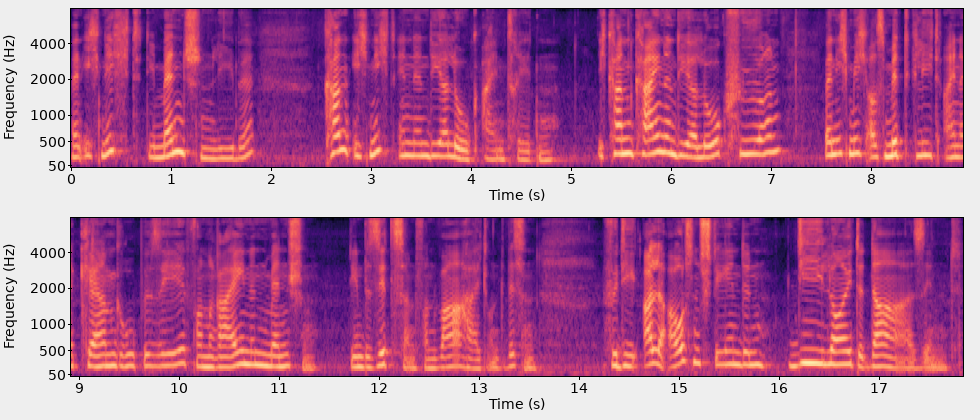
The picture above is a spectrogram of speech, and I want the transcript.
wenn ich nicht die Menschen liebe, kann ich nicht in den Dialog eintreten. Ich kann keinen Dialog führen, wenn ich mich als Mitglied einer Kerngruppe sehe von reinen Menschen, den Besitzern von Wahrheit und Wissen, für die alle Außenstehenden die Leute da sind.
